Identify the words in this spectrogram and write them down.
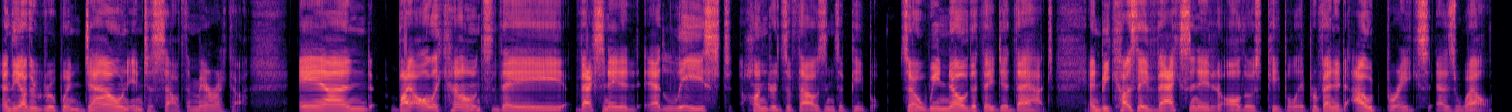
and the other group went down into South America. And by all accounts, they vaccinated at least hundreds of thousands of people. So we know that they did that. And because they vaccinated all those people, it prevented outbreaks as well.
